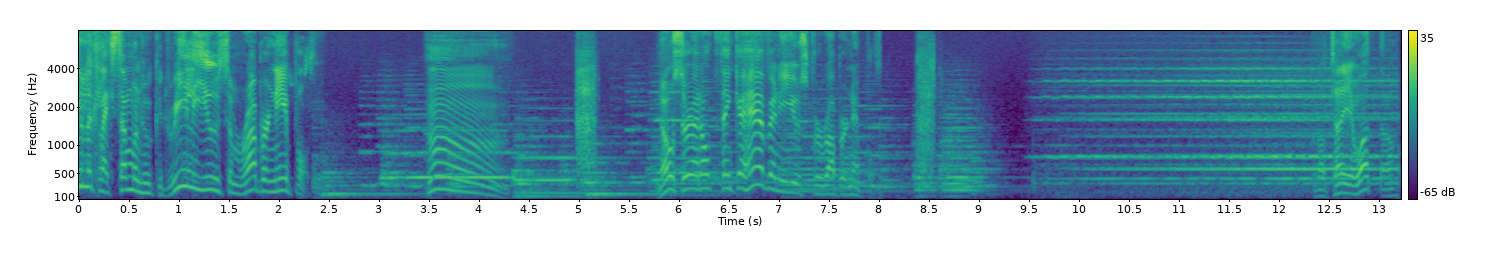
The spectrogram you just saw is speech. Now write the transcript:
You look like someone who could really use some rubber nipples. Hmm. No, sir, I don't think I have any use for rubber nipples. But I'll tell you what, though.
